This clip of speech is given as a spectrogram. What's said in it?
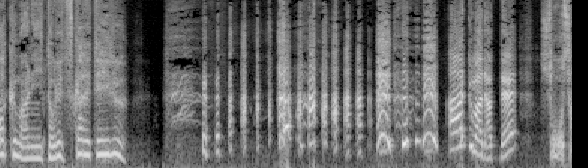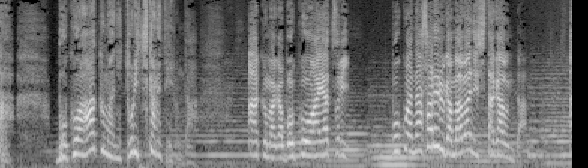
悪魔に取り憑かれている。悪魔だって？そうさ。僕は悪魔に取り憑かれているんだ。悪魔が僕を操り僕はなされるがままに従うんだ。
